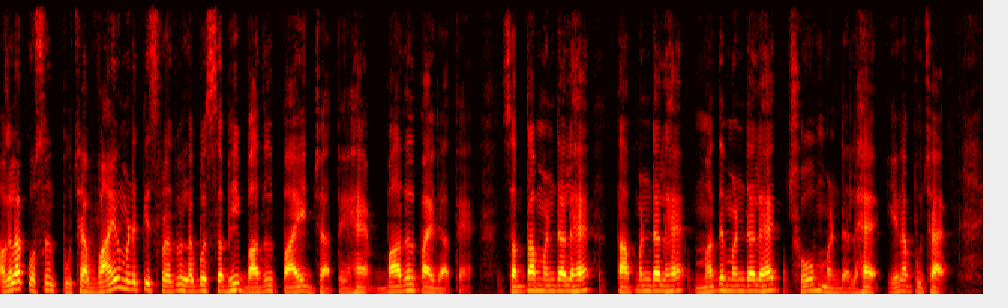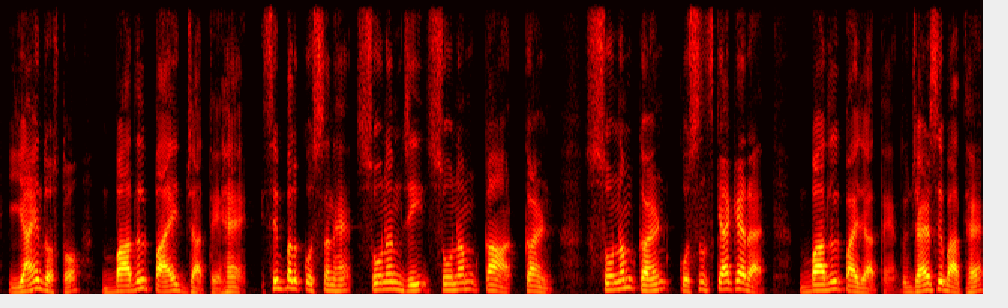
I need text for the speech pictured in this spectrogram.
अगला क्वेश्चन पूछा वायुमंडल की स्पर्ध में लगभग सभी बादल पाए जाते हैं, बादल पाए जाते हैं। समता मंडल है तापमंडल है, मध्य मंडल है, क्षोभ मंडल है, ये ना पूछा है। यानी दोस्तों, बादल पाए जाते हैं। सिंपल क्वेश्चन है, सोनम जी, सोनम का कर्ण। सोनम कर्ण क्वेश्चन क्या कह रहा है? बादल पाए जाते हैं। तो ज़ाहिर सी बात है,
